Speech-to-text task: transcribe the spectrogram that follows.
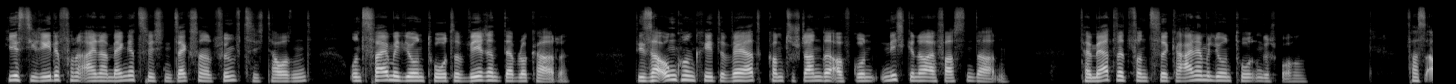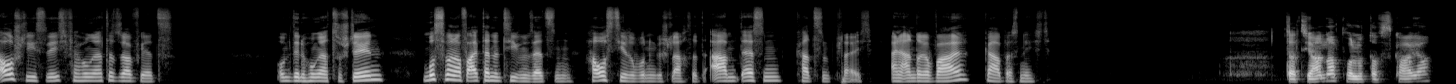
Hier ist die Rede von einer Menge zwischen 650.000 und 2 Millionen Tote während der Blockade. Dieser unkonkrete Wert kommt zustande aufgrund nicht genau erfassten Daten. Vermehrt wird von circa einer Million Toten gesprochen. Fast ausschließlich verhungerte Sowjets. Um den Hunger zu stillen, musste man auf Alternativen setzen. Haustiere wurden geschlachtet, Abendessen, Katzenfleisch. Eine andere Wahl gab es nicht. Tatjana Polotowskaja,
